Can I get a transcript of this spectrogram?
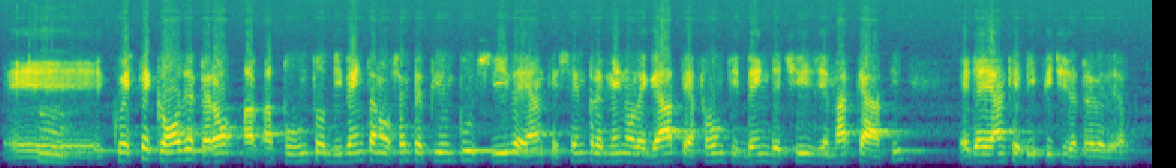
Eh, mm. Queste cose però a, appunto diventano sempre più impulsive e anche sempre meno legate a fronti ben decisi e marcati ed è anche difficile prevederlo.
